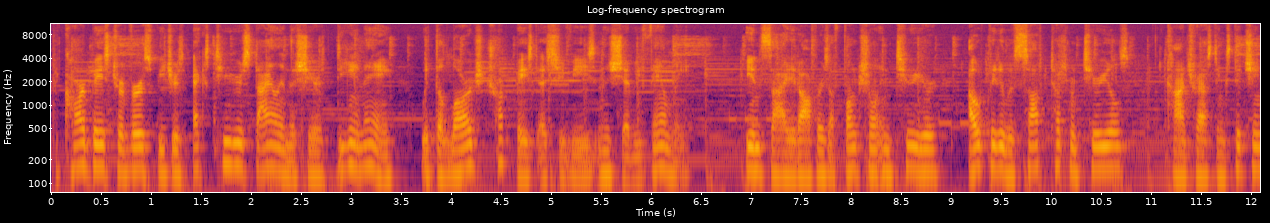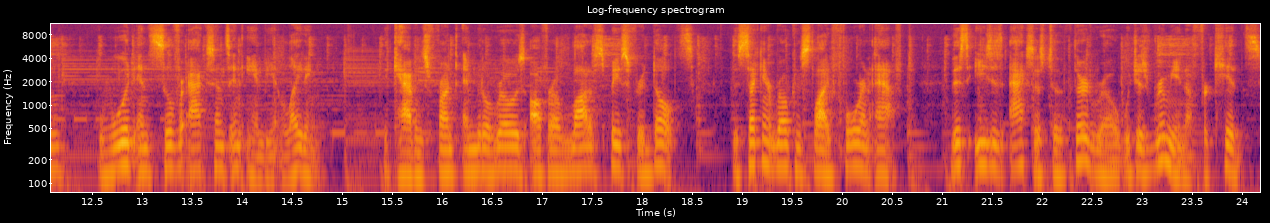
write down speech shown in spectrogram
The car based Traverse features exterior styling that shares DNA with the large truck based SUVs in the Chevy family. Inside, it offers a functional interior outfitted with soft touch materials, contrasting stitching, wood and silver accents, and ambient lighting. The cabin's front and middle rows offer a lot of space for adults. The second row can slide fore and aft. This eases access to the third row, which is roomy enough for kids.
